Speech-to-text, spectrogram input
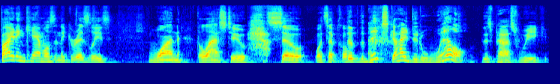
fighting camels and the Grizzlies won the last two. So what's up, Colt? The, the Big Sky did well this past week.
